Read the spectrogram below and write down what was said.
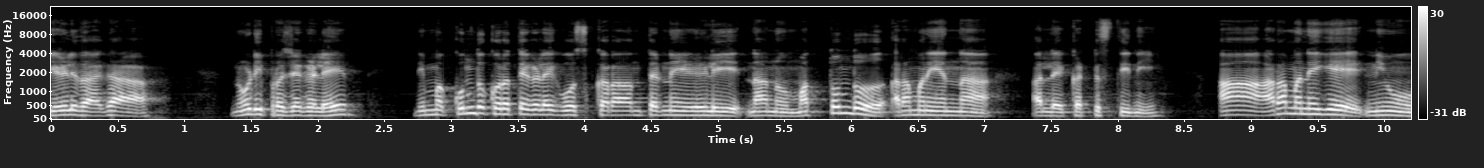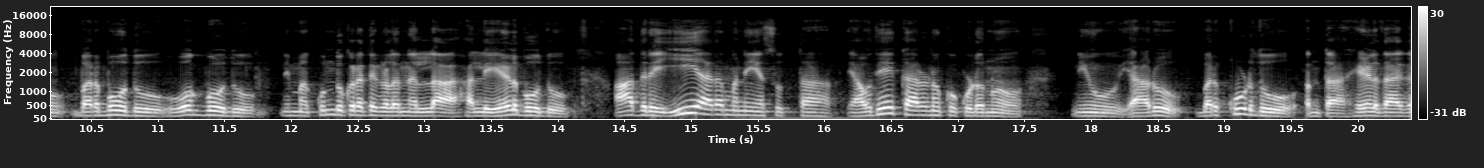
ಕೇಳಿದಾಗ, ನೋಡಿ ಪ್ರಜೆಗಳೇ, ನಿಮ್ಮ ಕುಂದುಕೊರತೆಗಳಿಗೋಸ್ಕರ ಅಂತಲೇ ಹೇಳಿ ನಾನು ಮತ್ತೊಂದು ಅರಮನೆಯನ್ನು ಅಲ್ಲೇ ಕಟ್ಟಿಸ್ತೀನಿ. ಆ ಅರಮನೆಗೆ ನೀವು ಬರ್ಬೋದು, ಹೋಗ್ಬೋದು, ನಿಮ್ಮ ಕುಂದುಕೊರತೆಗಳನ್ನೆಲ್ಲ ಅಲ್ಲಿ ಹೇಳ್ಬೋದು. ಆದರೆ ಈ ಅರಮನೆಯ ಸುತ್ತ ಯಾವುದೇ ಕಾರಣಕ್ಕೂ ಕೂಡ ನೀವು ಯಾರೂ ಬರ್ಕೂಡ್ದು ಅಂತ ಹೇಳಿದಾಗ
